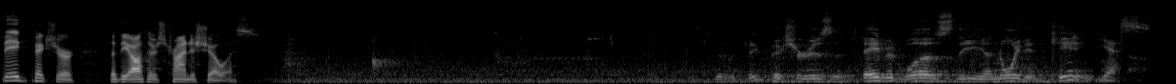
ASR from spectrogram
big picture that the author is trying to show us? The big picture is that David was the anointed king. Yes.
